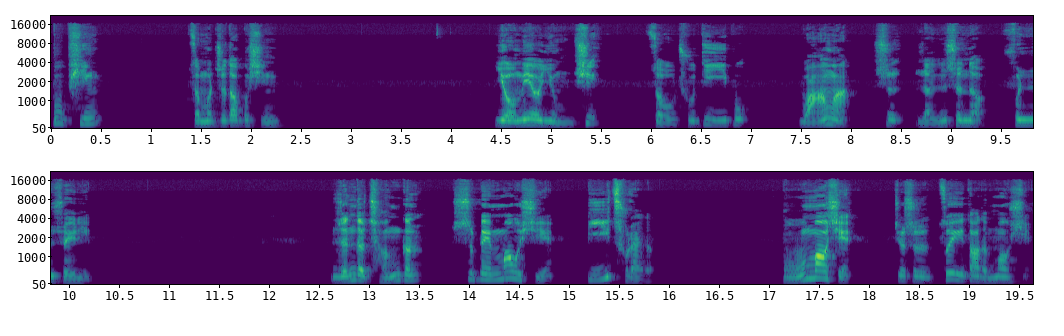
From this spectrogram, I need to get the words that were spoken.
不拼，怎么知道不行？有没有勇气走出第一步，往往是人生的分水岭。人的成功是被冒险逼出来的，不冒险就是最大的冒险。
